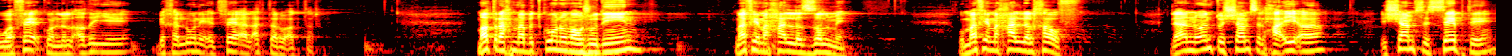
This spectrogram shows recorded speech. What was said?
ووفائكم للقضية بخلوني أتفائل أكثر وأكثر مطرح ما بتكونوا موجودين ما في محل الظلمة وما في محل الخوف لأنه أنتم الشمس الحقيقة الشمس الثابتة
